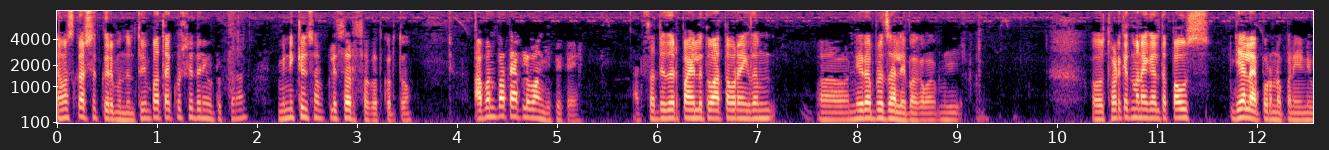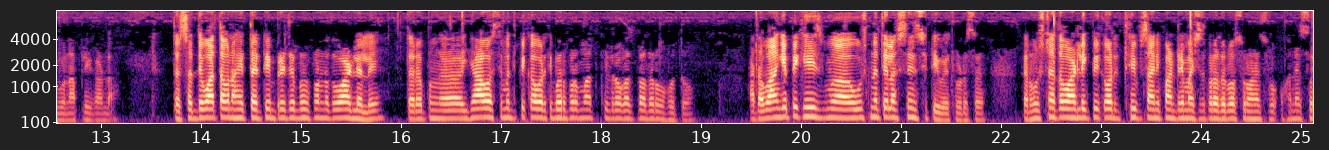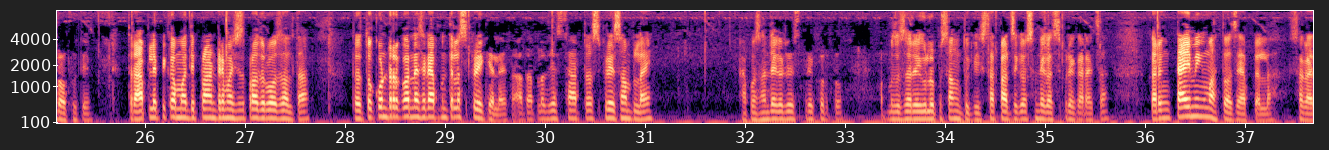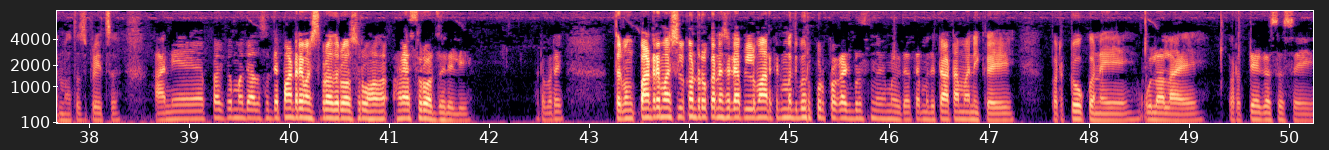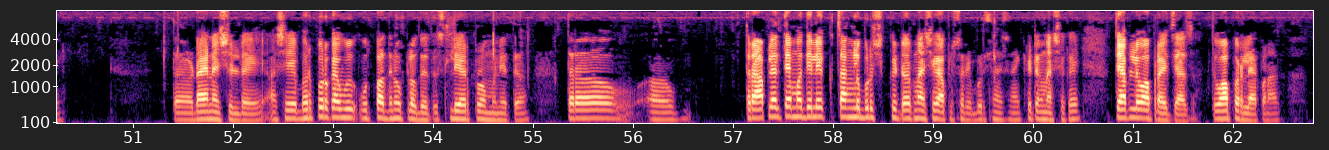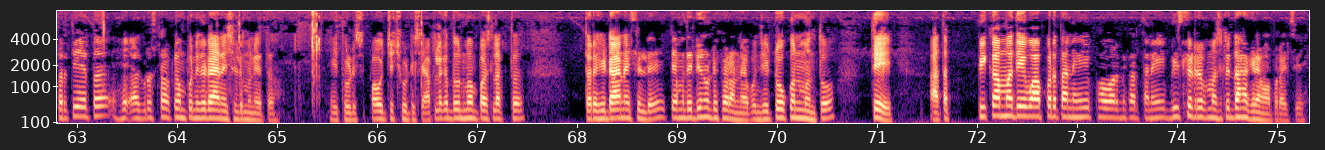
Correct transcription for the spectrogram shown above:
नमस्कार शेतकरी बंधू तुम्ही पाहताय कृषी धन युट्यूब चॅनल मी निखिल संपले सर स्वागत करतो. आपण पाहताय आपलं वांगी पीक आहे. आता सध्या जर पाहिलं तर वातावरण एकदम निरभ्र झालंय बघा म्हणजे थोडक्यात म्हणा गेलं तर पाऊस गेलाय पूर्णपणे निघून आपल्याकडला तर सध्या वातावरण आहे तर टेम्परेचर भरपूर वाढलेलं आहे. तर आपण ह्या अवस्थेमध्ये पिकावरती भरपूर मात कीड रोगाचा प्रादुर्भाव होतो. आता वांगे पीक हे उष्णतेला सेन्सिटिव्ह आहे थोडंसं. कारण उष्णता वाढली पिकावर पिकावरती थ्रिप्स आणि पांढरे माशीचा प्रादुर्भाव सुरू होण्यास होण्यास सुरुवात होते. तर आपल्या पिकामध्ये पांढरे माशीचा प्रादुर्भाव झाला तर तो कंट्रोल करण्यासाठी आपण त्याला स्प्रे केलाय. आता आपला जे स्टार्टर स्प्रे संपलाय आपण संध्याकाळी स्प्रे करतो आपण जसं रेग्युलर सांगतो की सकाळचा किंवा संध्याकाळ स्प्रे करायचा. कारण टायमिंग महत्वाचं आहे आपल्याला सगळ्यात महत्वाचं स्प्रेचं आणि पिकामध्ये आता सध्या पांढऱ्या माशीचा प्रादुर्भाव सुरू होण्यास सुरुवात झालेली आहे. बरोबर आहे? तर मग पांढऱ्या माशीला कंट्रोल करण्यासाठी आपल्याला मार्केटमध्ये भरपूर प्रकारचे ब्रश मिळतात त्यामध्ये टाटा मानिक आहे परत टोकन आहे उलाला आहे परत पेगसस आहे. तर डायनाशिल्ड आहे. असे भरपूर काही उत्पादन उत्पादने उपलब्ध आहेत. स्लेअर प्रो म्हणून येतं. तर तर आपल्याला त्यामध्ये एक चांगलं बुरशी कीटकनाशक आपलं सॉरी बुरशीनाशक नाही कीटकनाशक आहे. ते आपल्याला वापरायचे आज. ते वापरले आपण आज. तर ते येतं. हे अॅग्रोस्टार कंपनीचं डायनाशिल्ड म्हणून येतं. हे थोडीशी पाऊचे छोटीशी. आपल्याला दोन पंपास लागतं. तर हे डायनाशिल्ड आहे. त्यामध्ये डिनोटिफेरॉन आहे. आपण जे टोकन म्हणतो ते. आता पिकामध्ये वापरताना हे फवारणी करताना वीस लिटर पाण्यासाठी दहा ग्रॅम वापरायचे.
